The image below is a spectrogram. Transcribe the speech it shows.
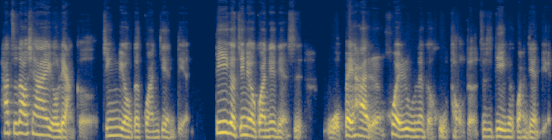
他知道现在有两个金流的关键点。第一个金流关键点是我被害人汇入那个户头的，这是第一个关键点。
